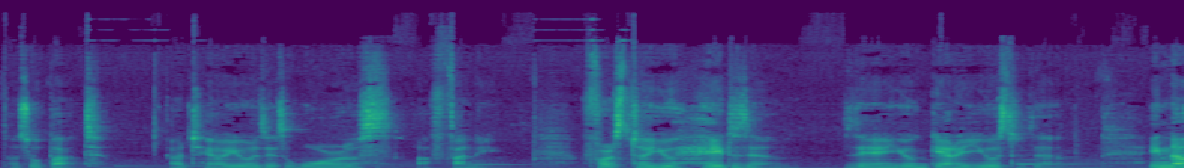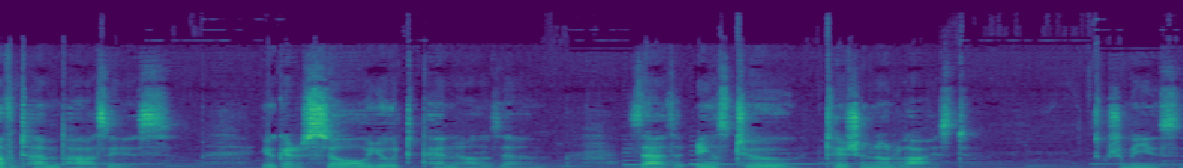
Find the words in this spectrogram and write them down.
他说：“But I tell you, these words are funny. First you hate them, then you get used to them. Enough time passes, you get so you depend on them that institutionalized。”什么意思？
